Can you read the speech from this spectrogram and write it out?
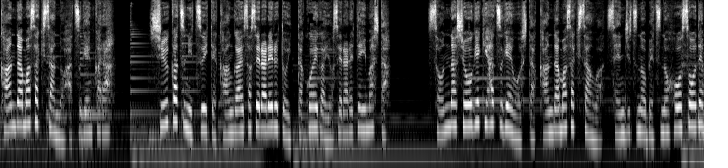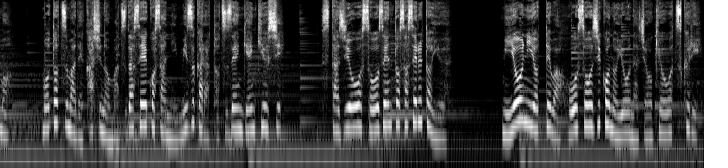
神田正輝さんの発言から就活について考えさせられるといった声が寄せられていました。そんな衝撃発言をした神田正輝さんは先日の別の放送でも元妻で歌手の松田聖子さんに自ら突然言及しスタジオを騒然とさせるという見ようによっては放送事故のような状況を作り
